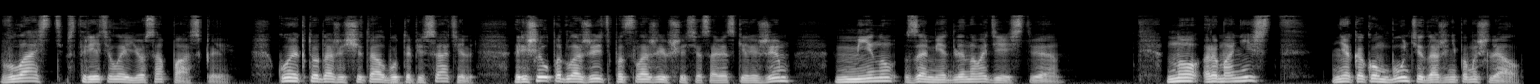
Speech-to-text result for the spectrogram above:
власть встретила ее с опаской. Кое-кто даже считал, будто писатель решил подложить под сложившийся советский режим мину замедленного действия. Но романист ни о каком бунте даже не помышлял.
